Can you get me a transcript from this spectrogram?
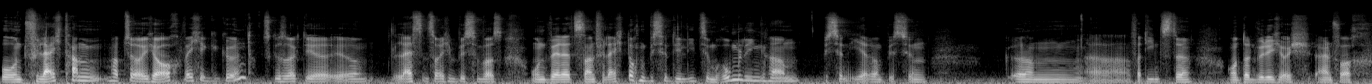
und vielleicht haben, habt ihr euch auch welche gegönnt, habt gesagt, ihr, ihr, leistet euch ein bisschen was und werdet dann vielleicht noch ein bisschen die Lithium rumliegen haben, ein bisschen Ehre, ein bisschen ähm, äh, Verdienste und dann würde ich euch einfach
